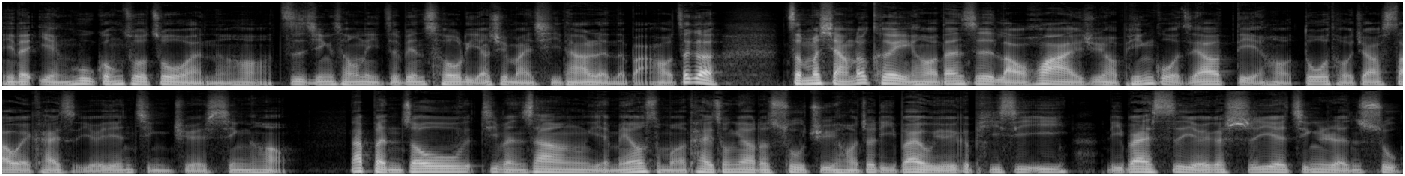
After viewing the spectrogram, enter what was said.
你的掩护工作做完了哈，资金从你这边抽离，要去买其他人的吧？哈，这个怎么想都可以哈。但是老话一句哈，苹果只要跌哈，多头就要稍微开始有一点警觉心哈。那本周基本上也没有什么太重要的数据哈，就礼拜五有一个 PCE，礼拜四有一个失业金人数，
